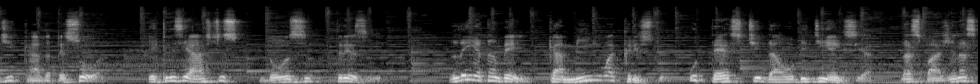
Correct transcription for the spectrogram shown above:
de cada pessoa. Eclesiastes 12, 13. Leia também Caminho a Cristo, o teste da obediência, das páginas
